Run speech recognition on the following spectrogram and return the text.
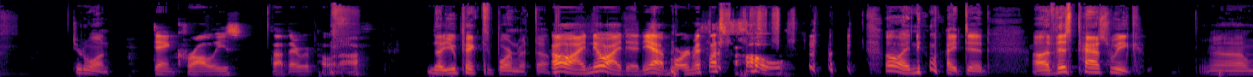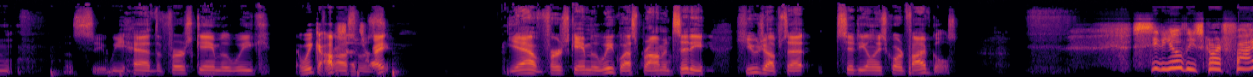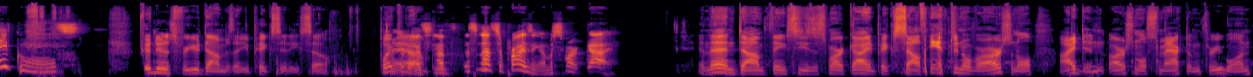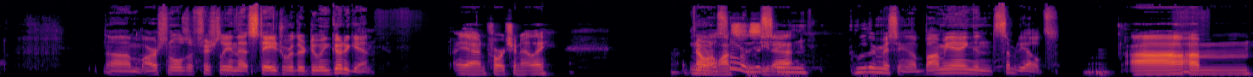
two to one. Dang Crawleys. Thought they would pull it off. No, you picked Bournemouth though. Oh, I knew I did. Yeah, Bournemouth. Let's go. Oh, I knew I did. Uh, this past week, um, let's see, we had the first game of the week. A week of For us upsets, was- right? Yeah, first game of the week, West Brom and City. Huge upset. City only scored five goals. City only scored five goals. Good news for you, Dom, is that you picked City. So point for Dom. that's not that's not surprising. I'm a smart guy. And then Dom thinks he's a smart guy and picks Southampton over Arsenal. I didn't. Arsenal smacked them 3 1. Um, Arsenal's officially in that stage where they're doing good again. Yeah, unfortunately. They No one wants to see that. Who they're missing? Aubameyang and somebody else. Um,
